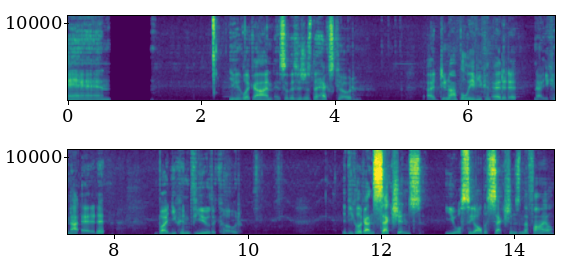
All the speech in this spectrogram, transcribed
And you can click on, so this is just the hex code. I do not believe you can edit it. No, you cannot edit it, but you can view the code. If you click on sections, you will see all the sections in the file.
